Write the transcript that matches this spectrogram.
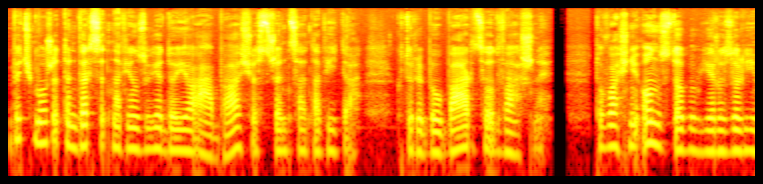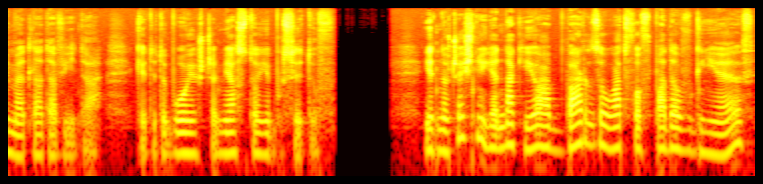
Być może ten werset nawiązuje do Joaba, siostrzeńca Dawida, który był bardzo odważny. To właśnie on zdobył Jerozolimę dla Dawida, kiedy to było jeszcze miasto Jebusytów. Jednocześnie jednak Joab bardzo łatwo wpadał w gniew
